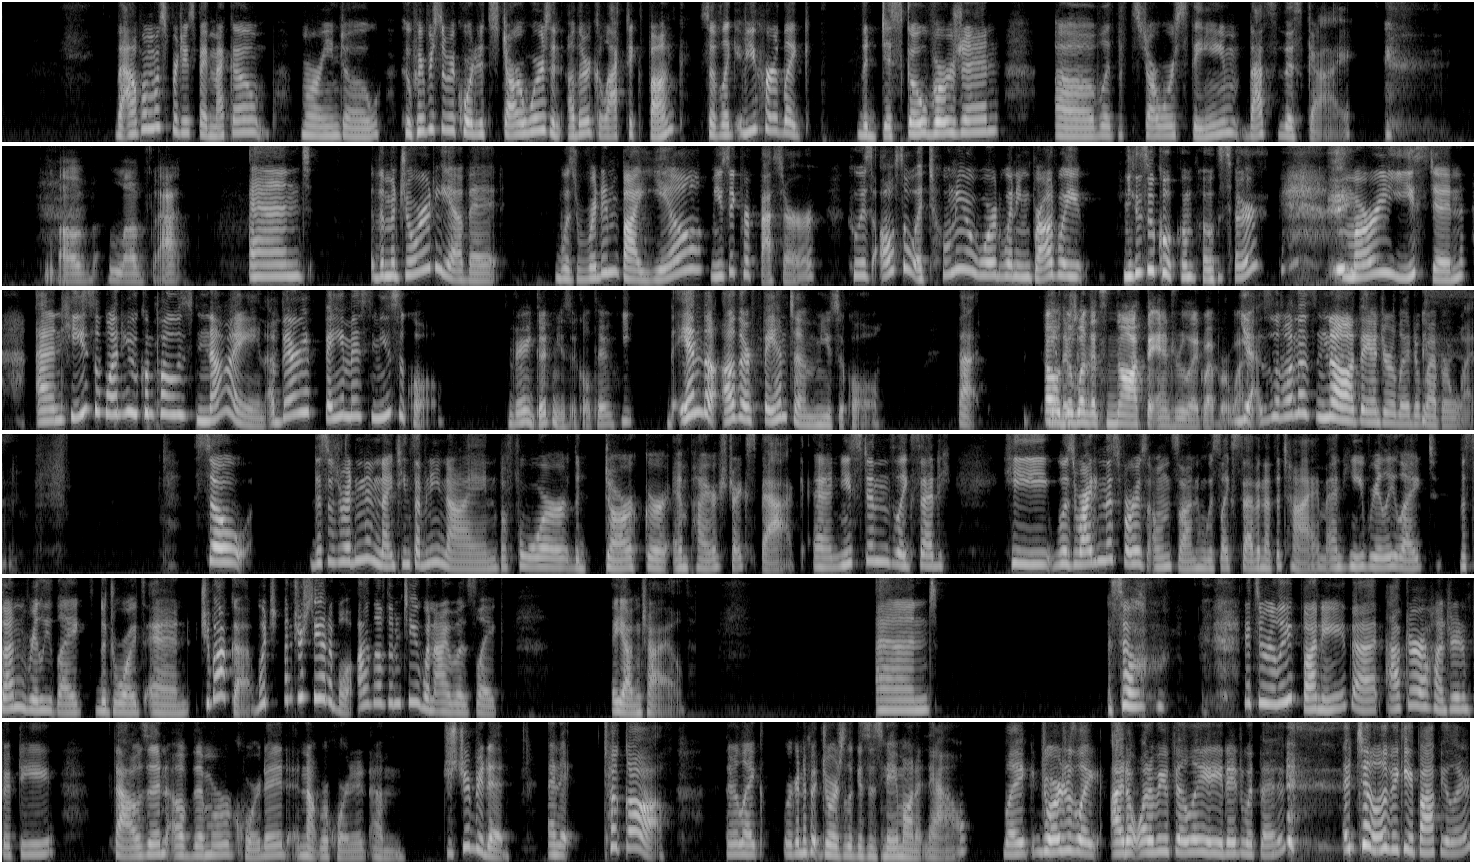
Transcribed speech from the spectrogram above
The album was produced by Meco Monardo, who previously recorded Star Wars and other galactic funk. So like if you heard like the disco version of like the Star Wars theme, that's this guy. love, love that. And the majority of it was written by Yale music professor who is also a Tony Award winning Broadway musical composer, Maury Yeston, and he's the one who composed Nine, a very famous musical. Very good musical too. He, and the other Phantom musical. That Oh, yeah, the one that's not the Andrew Lloyd Webber one. Yes, the one that's not the Andrew Lloyd Webber one. So this was written in 1979 before the darker Empire Strikes Back. And Yeston's like said he was writing this for his own son, who was like seven at the time, and he really liked the son really liked the droids and Chewbacca, which understandable. I loved them too when I was like a young child. And so it's really funny that after 150 thousand of them were recorded, not recorded, um, distributed, and it took off. They're like, we're gonna put George Lucas's name on it now. Like George was like, I don't want to be affiliated with this until it became popular.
